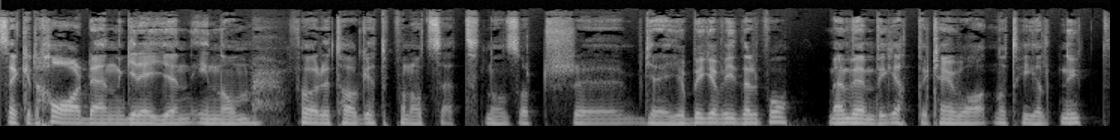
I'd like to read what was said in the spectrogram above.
säkert har den grejen inom företaget på något sätt. Någon sorts eh, grej att bygga vidare på. Men vem vet, det kan ju vara något helt nytt.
